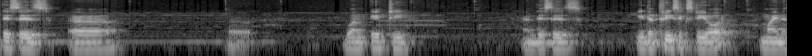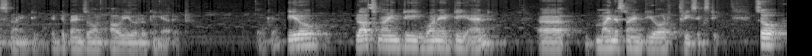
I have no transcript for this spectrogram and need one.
This is uh, uh, 180 and this is either 360 or minus 90 it depends on how you're looking at it okay? 0 plus 90 180 and uh, minus 90 or 360 so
